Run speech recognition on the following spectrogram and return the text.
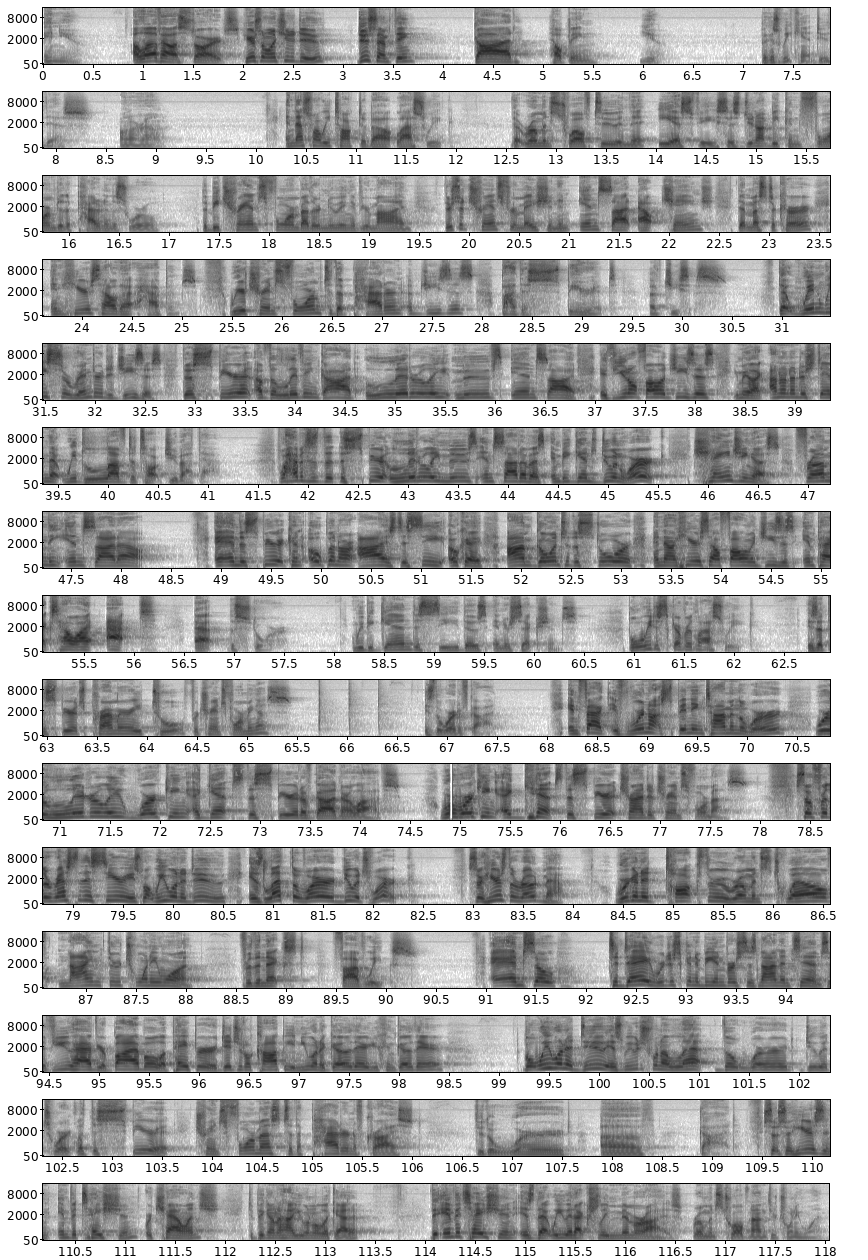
in you. I love how it starts. Here's what I want you to do do something. God helping you. Because we can't do this on our own. And that's why we talked about last week that Romans 12, 2 in the ESV says, Do not be conformed to the pattern of this world, but be transformed by the renewing of your mind. There's a transformation, an inside out change that must occur. And here's how that happens we are transformed to the pattern of Jesus by the Spirit of Jesus. That when we surrender to Jesus, the Spirit of the living God literally moves inside. If you don't follow Jesus, you may be like, I don't understand that. We'd love to talk to you about that. What happens is that the Spirit literally moves inside of us and begins doing work, changing us from the inside out. And the Spirit can open our eyes to see, okay, I'm going to the store, and now here's how following Jesus impacts how I act at the store we began to see those intersections. But what we discovered last week is that the Spirit's primary tool for transforming us is the Word of God. In fact, if we're not spending time in the Word, we're literally working against the Spirit of God in our lives. We're working against the Spirit trying to transform us. So, for the rest of this series, what we want to do is let the Word do its work. So, here's the roadmap we're going to talk through Romans 12, 9 through 21 for the next five weeks. And so today we're just going to be in verses 9 and 10. So if you have your Bible, a paper, or digital copy, and you want to go there, you can go there. But what we want to do is we just want to let the Word do its work. Let the Spirit transform us to the pattern of Christ through the Word of God. So, so here's an invitation or challenge, depending on how you want to look at it. The invitation is that we would actually memorize Romans 12, 9 through 21.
